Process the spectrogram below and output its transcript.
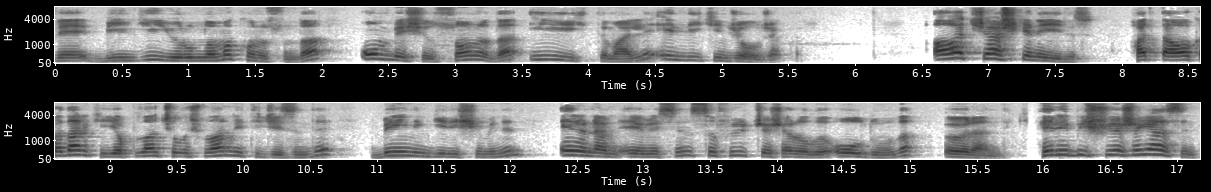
ve bilgiyi yorumlama konusunda 15 yıl sonra da iyi ihtimalle 52. olacaklar. Ağaç yaşken eğilir. Hatta o kadar ki yapılan çalışmalar neticesinde beynin gelişiminin en önemli evresinin 0-3 yaş aralığı olduğunu da öğrendik. Hele bir şu yaşa gelsin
